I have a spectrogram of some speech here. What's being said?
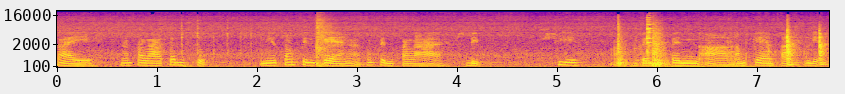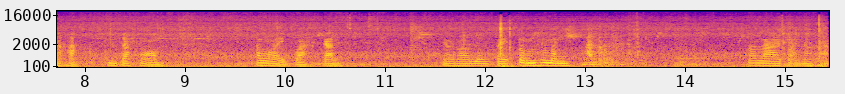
ใส่น้ำปลาร้าต้มสุกอันนี้ต้องเป็นแกงค่ะ ต้องเป็นปลาร้าดิบที่เป็นเป็นน้ำแกงปลาสลิดนะคะมันจะหอมอร่อยกว่ากัน เดี๋ยวเราลงไปต้มให้มันละลายก่อนนะคะ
